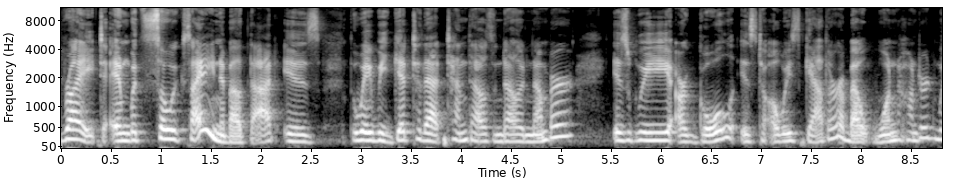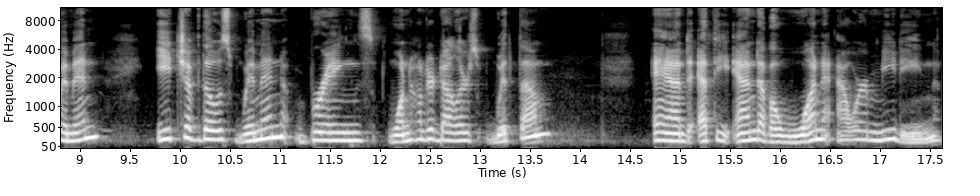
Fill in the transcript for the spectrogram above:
right. And what's so exciting about that is the way we get to that $10,000 number is we our goal is to always gather about 100 women. Each of those women brings $100 with them. And at the end of a 1-hour meeting,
